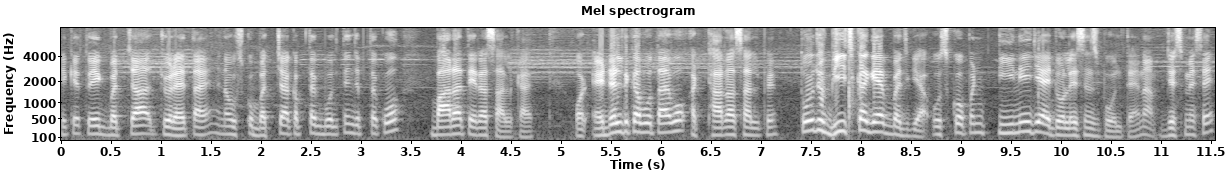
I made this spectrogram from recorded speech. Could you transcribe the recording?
ठीक है? तो एक बच्चा जो रहता है, ना, उसको बच्चा कब तक बोलते हैं? जब तक वो बारह तेरह साल का है। और एडल्ट कब होता है? वो अट्ठारह साल पे। तो जो बीच का गैप बच गया, उसको अपन टीनेज या एडोलेसेंस बोलते हैं ना, जिसमें से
